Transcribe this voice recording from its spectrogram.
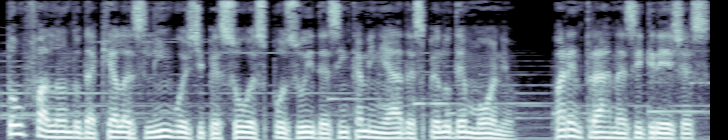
Estou falando daquelas línguas de pessoas possuídas encaminhadas pelo demônio, para entrar nas igrejas,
